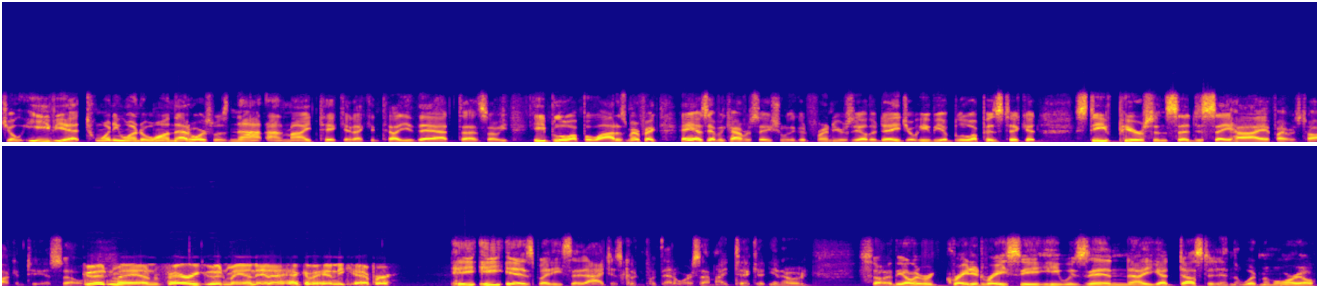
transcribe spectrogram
Joevia at 21 to 1. That horse was not on my ticket, I can tell you that. Uh, so he, he blew up a lot. As a matter of fact, hey, I was having a conversation with a good friend of yours the other day. Joevia blew up his ticket. Steve Pearson said to say hi if I was talking to you. So Good man, very good man, and a heck of a handicapper. He, he is, but he said, I just couldn't put that horse on my ticket, you know. So the only graded race he, he was in, uh, he got dusted in the Wood Memorial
